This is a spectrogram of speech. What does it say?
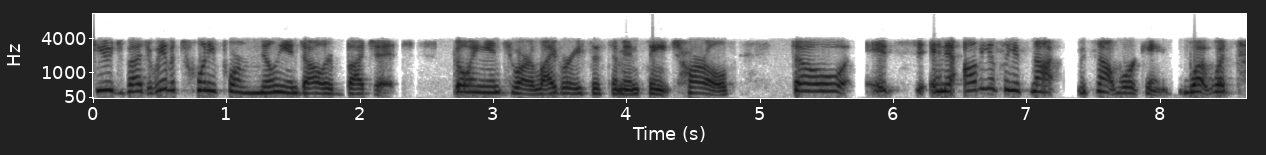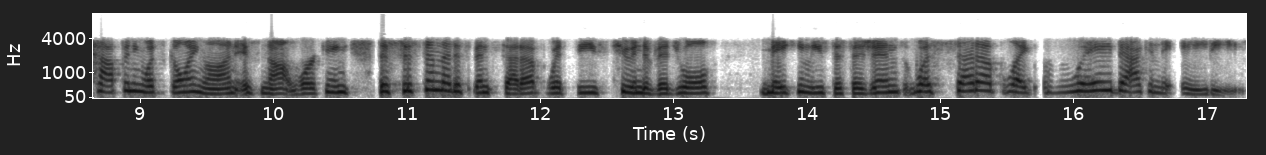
huge budget. We have a $24 million budget going into our library system in St. Charles. So it's and obviously it's not it's not working. What what's happening, what's going on, is not working. The system that has been set up with these two individuals making these decisions was set up like way back in the 80s.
